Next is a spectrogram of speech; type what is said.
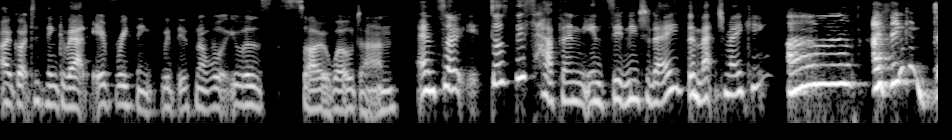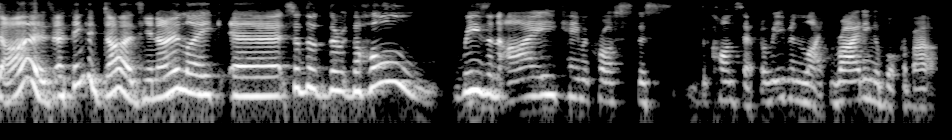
i got to think about everything with this novel it was so well done and so does this happen in sydney today the matchmaking um i think it does i think it does you know like uh so the the, the whole reason i came across this the concept of even like writing a book about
